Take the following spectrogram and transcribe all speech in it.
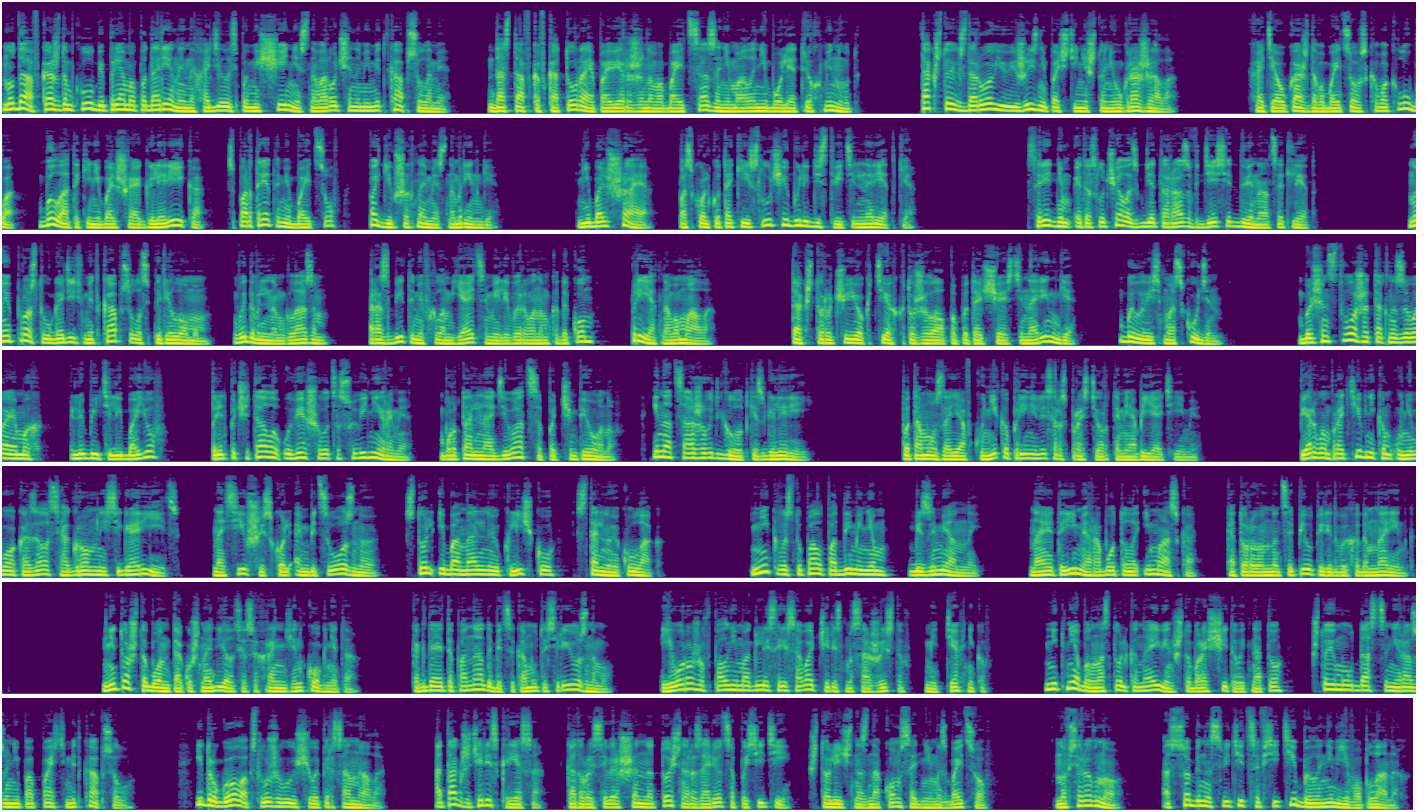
Ну да, в каждом клубе прямо под ареной находилось помещение с навороченными медкапсулами, доставка в которое поверженного бойца занимала не более трех минут. Так что их здоровью и жизни почти ничто не угрожало. Хотя у каждого бойцовского клуба была таки небольшая галерейка с портретами бойцов, погибших на местном ринге. Небольшая, поскольку такие случаи были действительно редки. В среднем это случалось где-то раз в 10-12 лет. Но и просто угодить в медкапсулу с переломом, выдавленным глазом, разбитыми в хлам яйцами или вырванным кадыком приятного мало. Так что ручеек тех, кто желал попытать счастье на ринге, был весьма скуден. Большинство же так называемых «любителей боев» предпочитало увешиваться сувенирами, брутально одеваться под чемпионов и надсаживать глотки с галерей. Потому заявку Ника приняли с распростертыми объятиями. Первым противником у него оказался огромный сигариец, носивший сколь амбициозную, столь и банальную кличку «Стальной кулак». Ник выступал под именем «Безымянный». На это имя работала и маска, которую он нацепил перед выходом на ринг. Не то чтобы он так уж надеялся сохранить инкогнито. Когда это понадобится кому-то серьезному, его рожу вполне могли срисовать через массажистов, медтехников. Ник не был настолько наивен, чтобы рассчитывать на то, что ему удастся ни разу не попасть в медкапсулу, и другого обслуживающего персонала, а также через Креса, который совершенно точно разорется по сети, что лично знаком с одним из бойцов. Но все равно, особенно светиться в сети было не в его планах.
